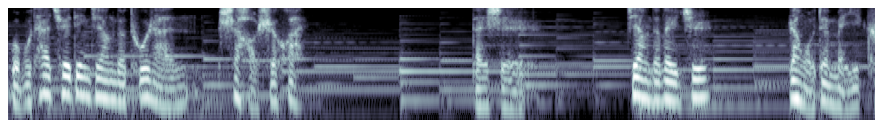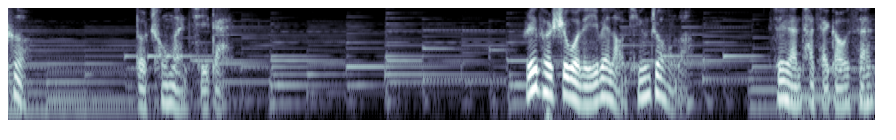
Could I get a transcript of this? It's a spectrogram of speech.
我不太确定这样的突然是好是坏，但是这样的未知，让我对每一刻都充满期待。Ripper 是我的一位老听众了，虽然他才高三。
